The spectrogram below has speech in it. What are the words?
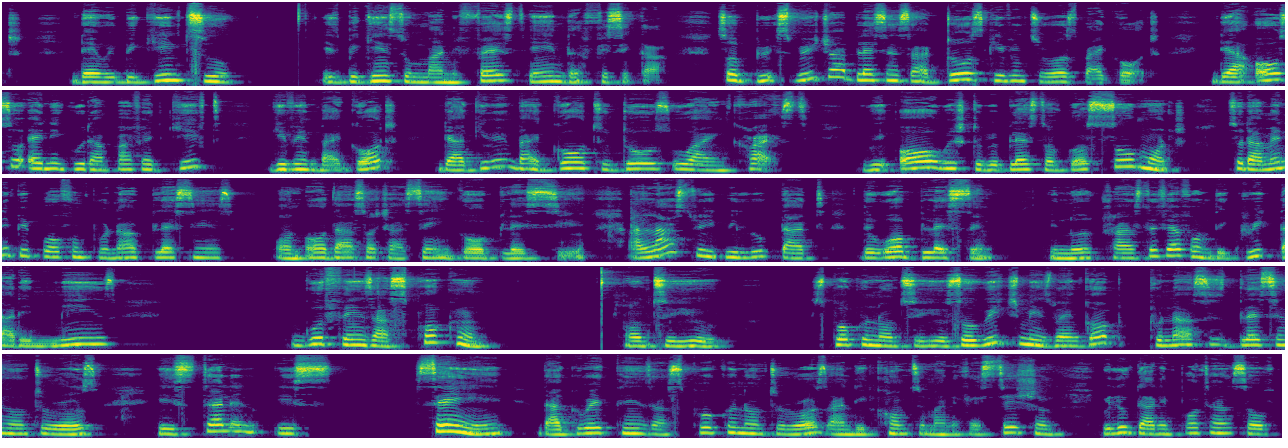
then we begin to it begins to manifest in the physical. So spiritual blessings are those given to us by God. They are also any good and perfect gift given by God. They are given by God to those who are in Christ. We all wish to be blessed of God so much so that many people often pronounce blessings on others, such as saying, God bless you. And last week we looked at the word blessing, you know, translated from the Greek that it means good things are spoken unto you. Spoken unto you. So, which means when God pronounces blessing unto us, He's telling, He's saying that great things are spoken unto us and they come to manifestation. We looked at importance of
